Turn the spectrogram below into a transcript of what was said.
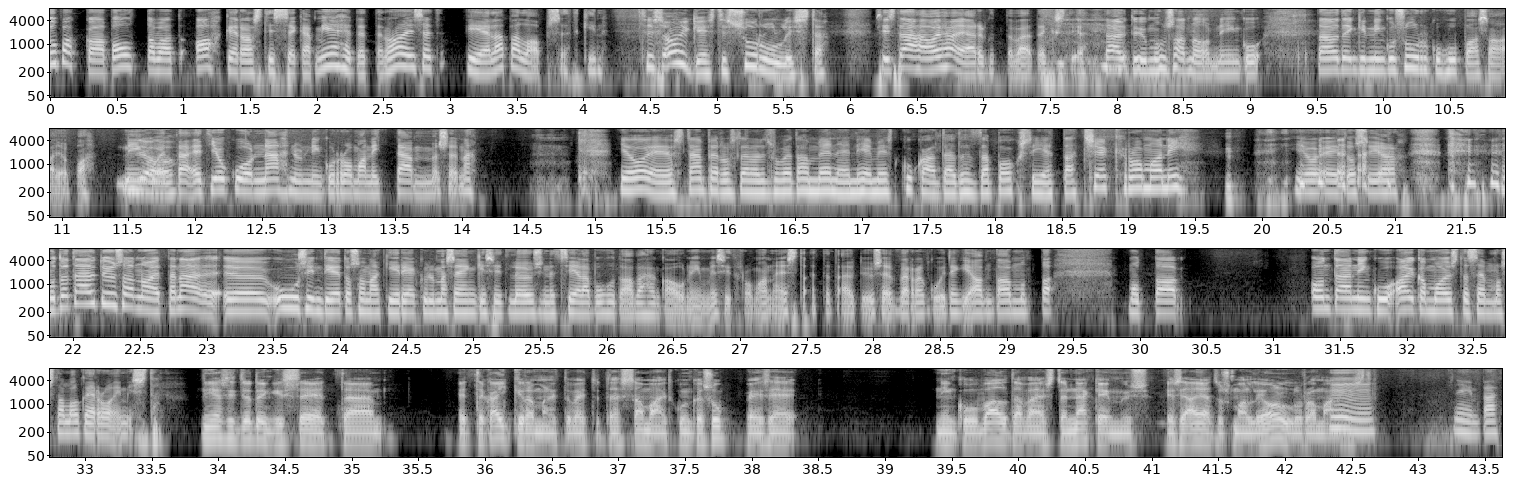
tupakkaa polttavat ahkerasti sekä miehet että naiset, vieläpä lapsetkin. siis oikeasti surullista. Siis tämähän on ihan järkyttävää tekstiä. Täytyy mun sanoa, niin kuin, tämä on jotenkin niin kuin surkuhupasaa jopa. Niin kuin, että, että joku on nähnyt niin kuin romanit tämmöisenä. Joo, ja jos tämän perusteella nyt ruvetaan menee, niin ei meistä kukaan täytä tätä boksia, että check romani. Joo, ei tosiaan. Mutta täytyy sanoa, että nämä, ö, uusin tietosanakirja, kyllä mä senkin sit löysin, että siellä puhutaan vähän kauniimmin sit romaneista, että täytyy sen verran kuitenkin antaa, mutta, mutta on tämä niinku aikamoista semmoista lokeroimista. Niin ja sitten jotenkin se, että, että kaikki romanit on vetty tässä sama, että kuinka suppea se niin kuin valtaväestön näkemys ja se ajatusmalli on ollut romaneista. Mm. Niinpä.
